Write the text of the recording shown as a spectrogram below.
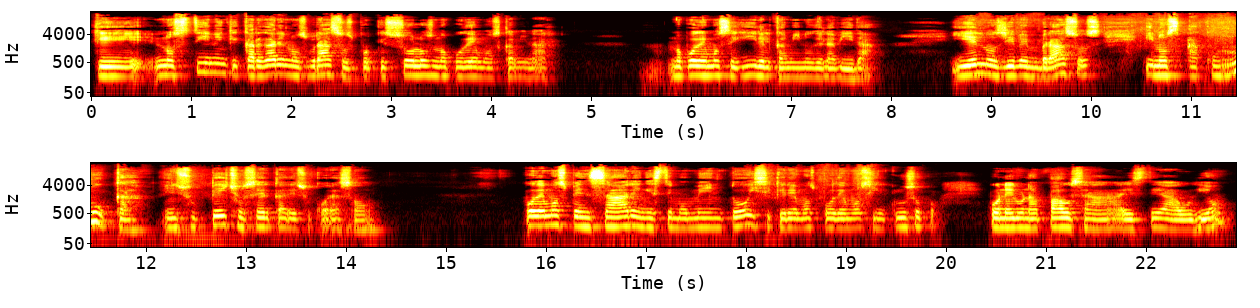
que nos tienen que cargar en los brazos porque solos no podemos caminar, no podemos seguir el camino de la vida. Y Él nos lleva en brazos y nos acurruca en su pecho cerca de su corazón. Podemos pensar en este momento y si queremos podemos incluso poner una pausa a este audio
